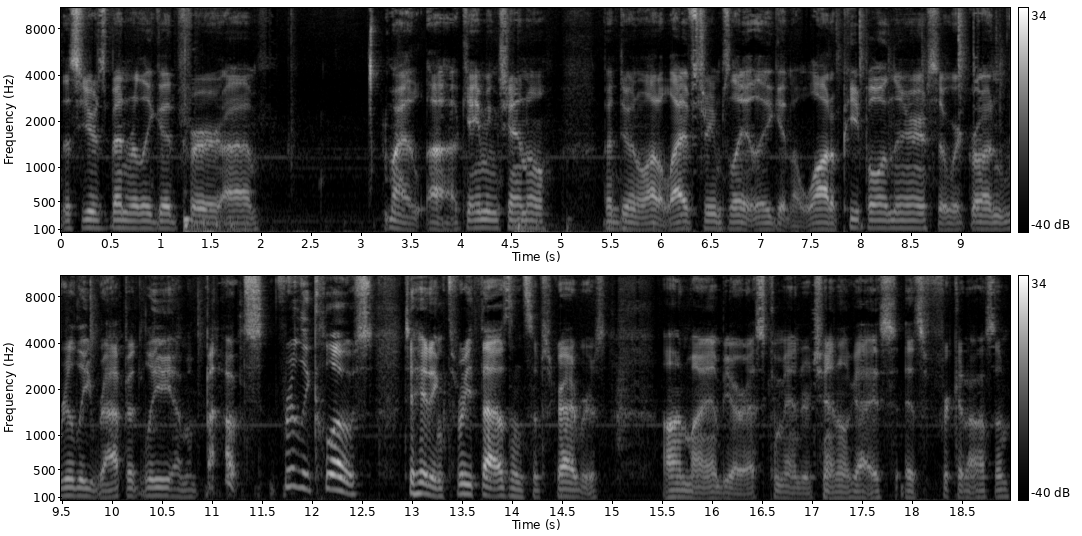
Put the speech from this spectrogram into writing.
this year's been really good for um, my uh, gaming channel. Been doing a lot of live streams lately, getting a lot of people in there, so we're growing really rapidly. I'm about really close to hitting 3,000 subscribers on my MBRS Commander channel, guys. It's freaking awesome.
